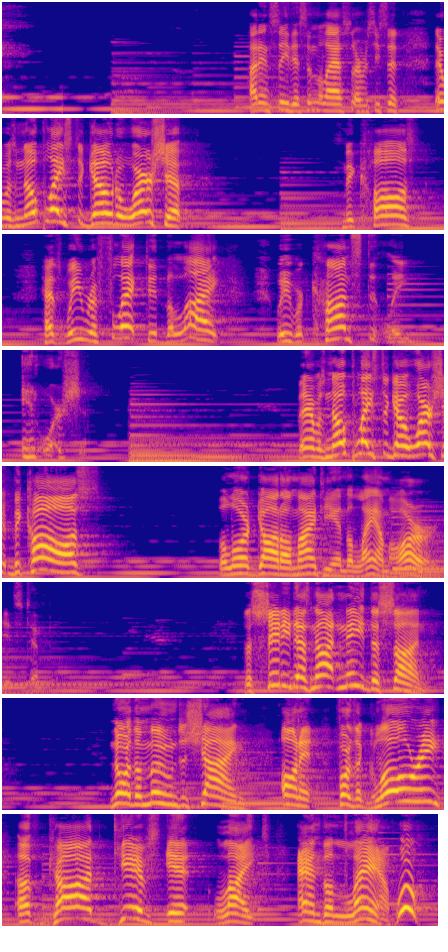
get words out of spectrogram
I didn't see this in the last service. He said, there was no place to go to worship because as we reflected the light, we were constantly in worship. There was no place to go worship because the Lord God Almighty and the Lamb are its temple. The city does not need the sun nor the moon to shine on it, for the glory of God gives it light and the Lamb. Woo!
